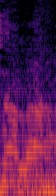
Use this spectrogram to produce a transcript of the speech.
শালা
